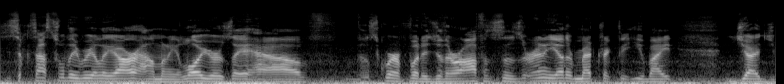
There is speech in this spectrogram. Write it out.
successful they really are, how many lawyers they have, the square footage of their offices, or any other metric that you might judge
